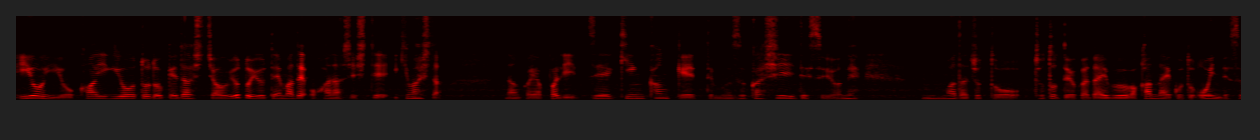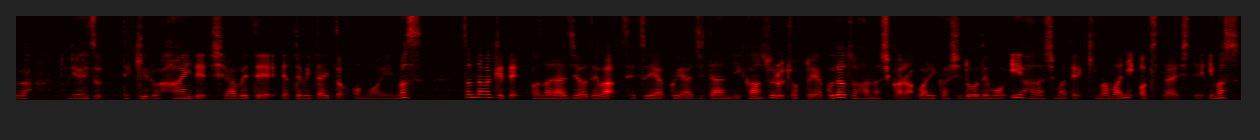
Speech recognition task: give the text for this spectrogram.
いよいよ開業届出しちゃうよというテーマでお話ししていきました。なんかやっぱり税金関係って難しいですよね、まだちょっとちょっとというかだいぶわかんないこと多いんですがとりあえずできる範囲で調べてやってみたいと思います。そんなわけでこのラジオでは節約や時短に関するちょっと役立つ話からわりかしどうでもいい話まで気ままにお伝えしています。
